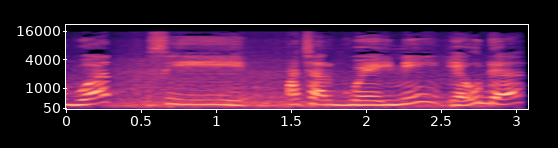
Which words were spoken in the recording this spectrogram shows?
ngebuat si pacar gue ini ya udah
